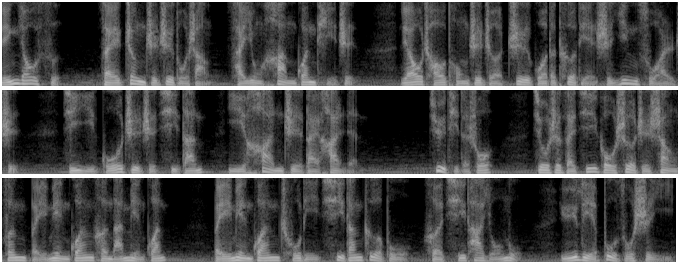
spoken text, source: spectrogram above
零幺四，在政治制度上采用汉官体制。辽朝统治者治国的特点是因俗而治，即以国治治契丹，以汉治代汉人。具体的说，就是在机构设置上分北面官和南面官。北面官处理契丹各部和其他游牧渔猎部族事宜，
